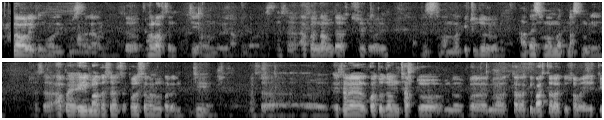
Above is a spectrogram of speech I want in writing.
আসসালামু আলাইকুম ওয়ালাইকুম আসসালাম তো ভালো আছেন জি আলহামদুলিল্লাহ আপনি কেমন আছেন আচ্ছা আপনার নামটা শুনতে পারি হাফেজ মোহাম্মদ একটু জোরে বলুন হাফেজ মোহাম্মদ মাসুমুল্লাহ আচ্ছা আপনি এই মাদ্রাসা পরিচালনা করেন? জি। আচ্ছা এখানে কতজন ছাত্র মানে তারা কি বাচ্চারা কি সবাই এটি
